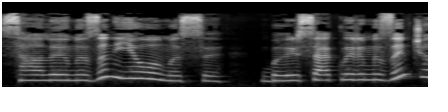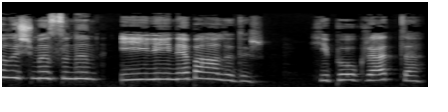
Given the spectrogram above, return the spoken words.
Sağlığımızın iyi olması, bağırsaklarımızın çalışmasının iyiliğine bağlıdır. Hipokrat da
